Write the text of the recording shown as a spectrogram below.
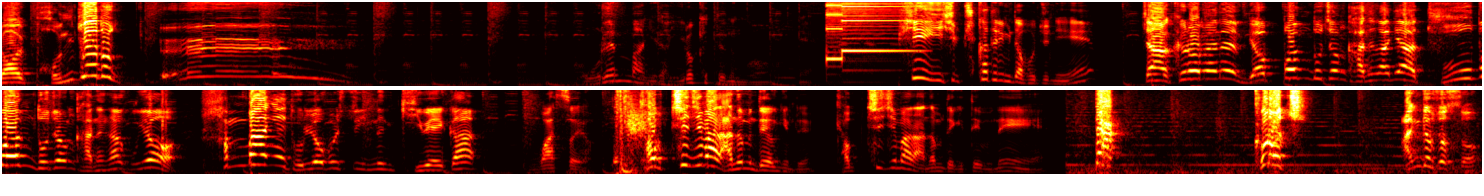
야 번개도! 오랜만이다. 이렇게 뜨는 거. 예. 피해 20 축하드립니다 보주님. 자 그러면은 몇 번 도전 가능하냐? 두 번 도전 가능하고요. 한 방에 돌려볼 수 있는 기회가 왔어요. 겹치지만 않으면 돼요 형님들. 겹치지만 않으면 되기 때문에. 딱! 그렇지! 안 겹쳤어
